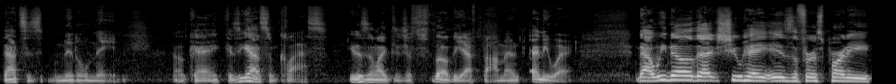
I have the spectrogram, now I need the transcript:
That's his middle name. Okay, because he has some class. He doesn't like to just throw the f bomb anywhere. Now we know that Shuhei is the first party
